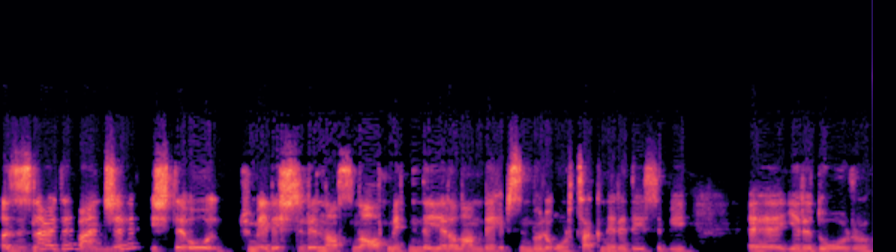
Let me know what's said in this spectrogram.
Azizler de bence işte o tüm eleştirilerin aslında alt metninde yer alan ve hepsinin böyle ortak neredeyse bir e, yere doğru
